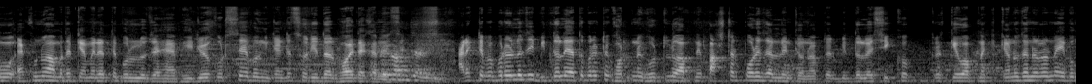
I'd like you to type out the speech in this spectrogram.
ও এখনও আমাদের ক্যামেরাতে বলল যে হ্যাঁ ভিডিও করছে এবং ইন্টারনেটে ছড়িয়ে দেওয়ার ভয় দেখানো হয়েছে। আরেকটা ব্যাপার হলো যে বিদ্যালয়ে এত বড় একটা ঘটনা ঘটলো আপনি পাঁচটার পরে জানলেন কেন? আপনার বিদ্যালয়ের শিক্ষক কেউ আপনাকে কেন জানালো না? এবং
